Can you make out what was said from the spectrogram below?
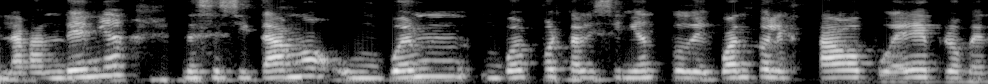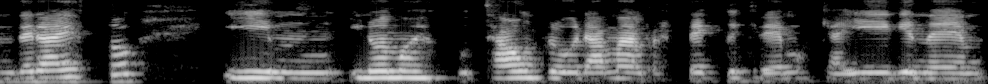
la pandemia, necesitamos un buen, un buen fortalecimiento de cuánto el Estado puede propender a esto y, no hemos escuchado un programa al respecto y creemos que ahí viene,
